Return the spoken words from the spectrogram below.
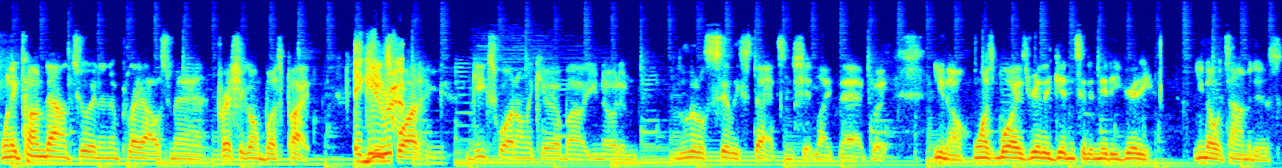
when it come down to it in the playoffs, man, pressure gonna bust pipe. It Geek real. Squad, Geek Squad only care about you know them little silly stats and shit like that. But you know, once boys really get into the nitty gritty, you know what time it is.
